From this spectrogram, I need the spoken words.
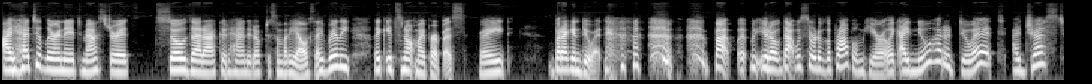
I had to learn it, master it, so that I could hand it off to somebody else. I really like it's not my purpose, right? But I can do it. but uh, you know, that was sort of the problem here. Like I knew how to do it. I just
